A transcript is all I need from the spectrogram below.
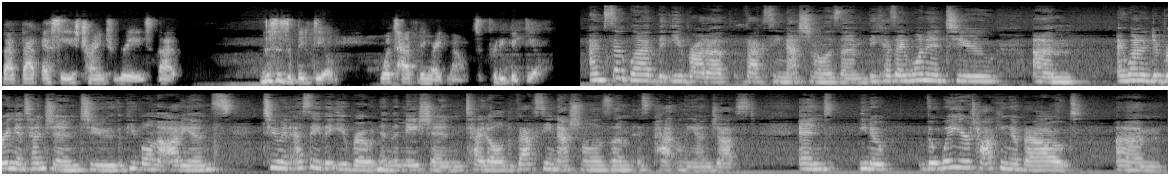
that that essay is trying to raise. That this is a big deal. What's happening right now? It's a pretty big deal. I'm so glad that you brought up vaccine nationalism because I wanted to um, I wanted to bring attention to the people in the audience to an essay that you wrote mm-hmm. in the Nation titled "Vaccine Nationalism is Patently Unjust," and you know the way you're talking about um,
